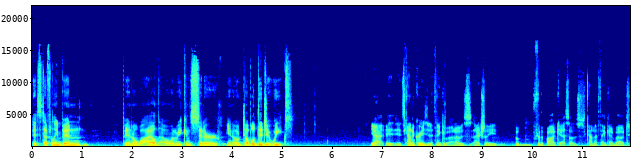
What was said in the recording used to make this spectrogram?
it's definitely been been a while now when we consider you know double digit weeks. Yeah, it, it's kind of crazy to think about. I was actually for the podcast, I was kind of thinking about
